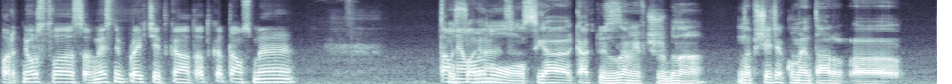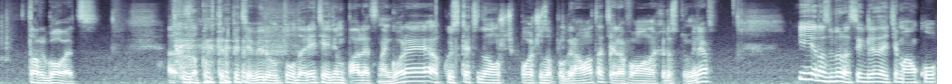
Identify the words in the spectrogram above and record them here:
партньорства, съвместни проекти и така нататък, там сме... Там няма Особено граница. сега, както излизаме в чужбина, напишете коментар търговец, за да подкрепите видеото, ударете един палец нагоре. Ако искате да научите повече за програмата, телефона на Христо Минев И разбира се, гледайте малко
